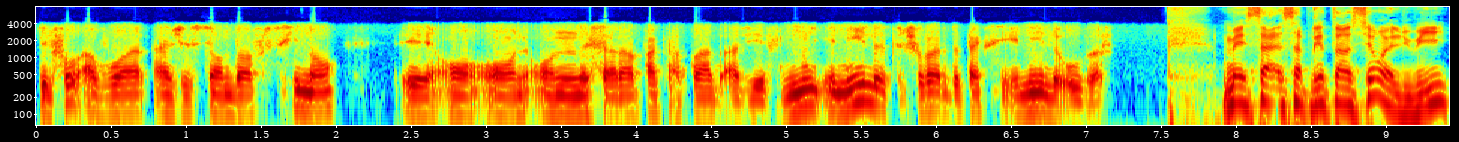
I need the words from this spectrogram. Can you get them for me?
qu'il faut avoir une gestion d'offres. Sinon, on, on, on ne sera pas capable à vivre, ni, ni le chauffeur de taxi, ni le Uber. Mais sa, sa, prétention à lui,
